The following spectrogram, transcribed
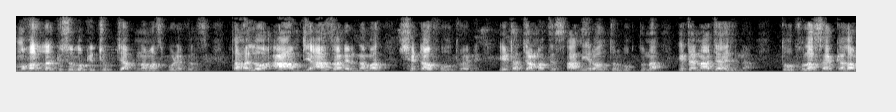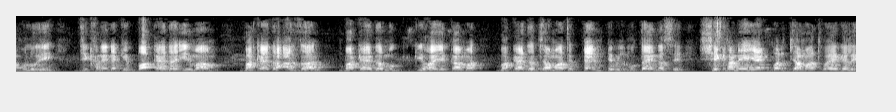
মহল্লার কিছু লোকে চুপচাপ নামাজ পড়ে ফেলছে। তাহলে আম যে আজানের নামাজ, সেটাও ফৌত হয়নি এটা জামাতে সানিয়ার অন্তর্ভুক্ত না, এটা না যায় না। তো খোলাসা কালাম হলো এই, যেখানে নাকি বাকায়দা ইমাম, বাকায়দা আজান, বাকায়দা কি হয় একামাত, বাকায়দা জামাতের টাইম টেবিল মোতায়েন আছে। সেখানে একবার জামাত হয়ে গেলে,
